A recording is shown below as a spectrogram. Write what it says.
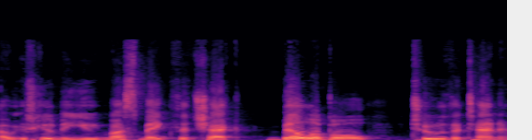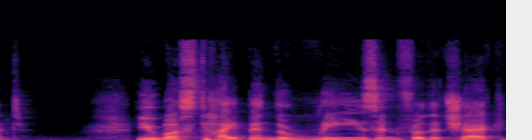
oh, excuse me, you must make the check billable to the tenant. You must type in the reason for the check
